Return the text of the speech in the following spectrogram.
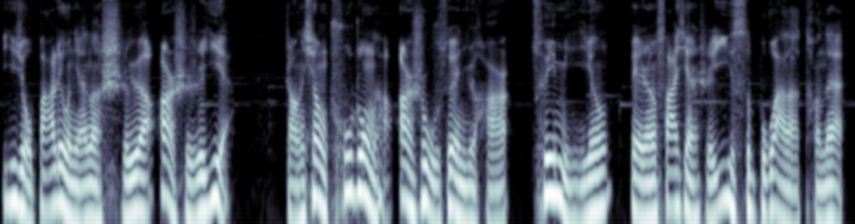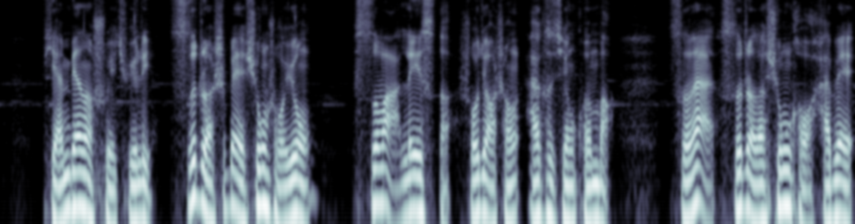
一九八六年的十月二十日夜，长相出众的二十五岁女孩崔敏英被人发现是一丝不挂的躺在田边的水渠里，死者是被凶手用丝袜勒死的，手脚呈 X 型捆绑。此外，死者的胸口还被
